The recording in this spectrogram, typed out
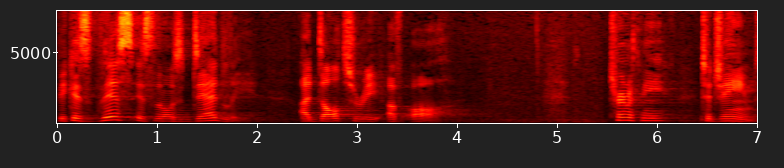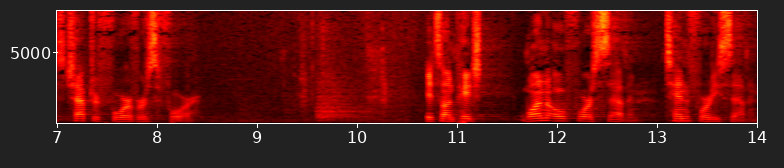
Because this is the most deadly adultery of all. Turn with me to James chapter 4, verse 4. It's on page 1047, 1047.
